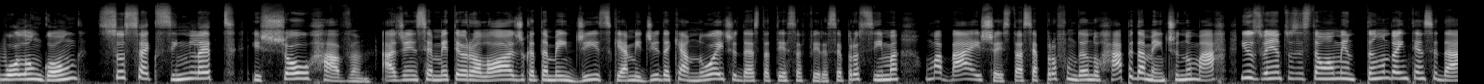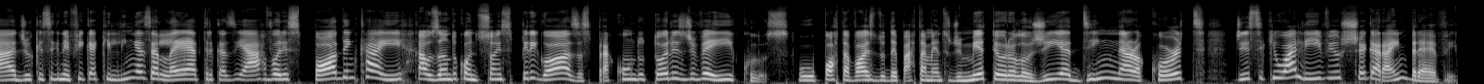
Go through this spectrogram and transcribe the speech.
Wollongong, Sussex Inlet e Shoal Haven. A agência meteorológica também diz que, à medida que a noite desta terça-feira se aproxima, uma baixa está se aprofundando rapidamente no mar e os ventos estão aumentando a intensidade, o que significa que linhas elétricas e árvores podem cair, causando condições perigosas para condutores de veículos. O porta-voz do Departamento de Meteorologia, Dean Narracourt, disse que o alívio chegará em breve.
